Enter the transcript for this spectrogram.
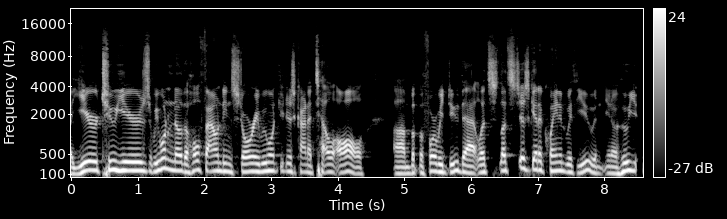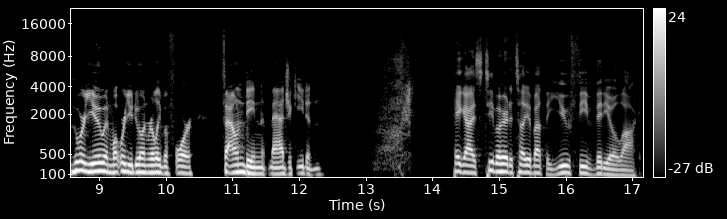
a year, two years. We want to know the whole founding story. We want you to just kind of tell all. Um, but before we do that, let's let's just get acquainted with you and you know who who are you and what were you doing really before founding Magic Eden. Hey guys, Tivo here to tell you about the Eufy Video Lock,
